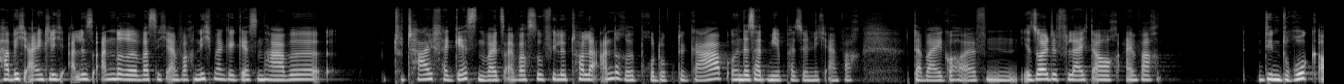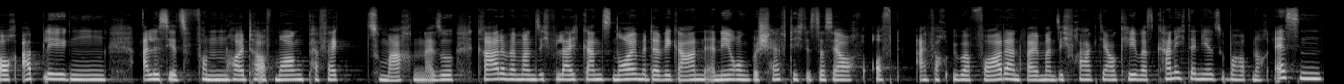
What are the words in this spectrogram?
habe ich eigentlich alles andere, was ich einfach nicht mehr gegessen habe, total vergessen, weil es einfach so viele tolle andere Produkte gab. Und das hat mir persönlich einfach dabei geholfen. Ihr solltet vielleicht auch einfach den Druck auch ablegen, alles jetzt von heute auf morgen perfekt zu machen. Also gerade wenn man sich vielleicht ganz neu mit der veganen Ernährung beschäftigt, ist das ja auch oft einfach überfordernd, weil man sich fragt, ja, okay, was kann ich denn jetzt überhaupt noch essen?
